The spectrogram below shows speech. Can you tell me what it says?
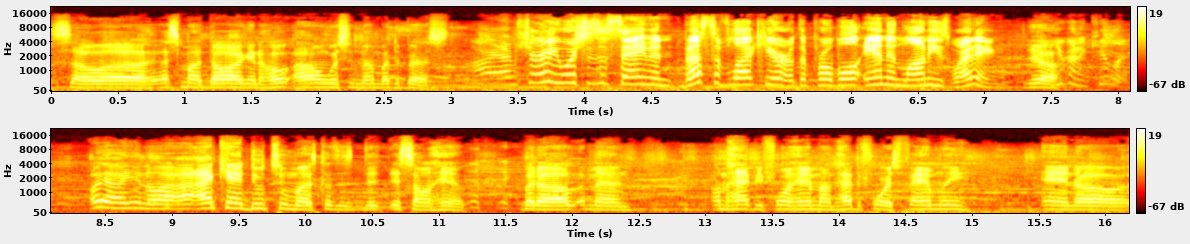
so uh, that's my dog, and I, don't wish him nothing but the best. All right, I'm sure he wishes the same, and best of luck here at the Pro Bowl and in Lonnie's wedding. Yeah. You're going to kill it. Oh yeah, you know I, I can't do too much because it's, it's on him. But uh, man, I'm happy for him. I'm happy for his family, and uh,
